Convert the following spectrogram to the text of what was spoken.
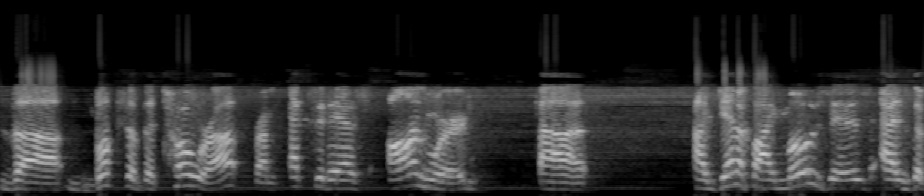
the books of the Torah from Exodus onward uh, identify Moses as the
